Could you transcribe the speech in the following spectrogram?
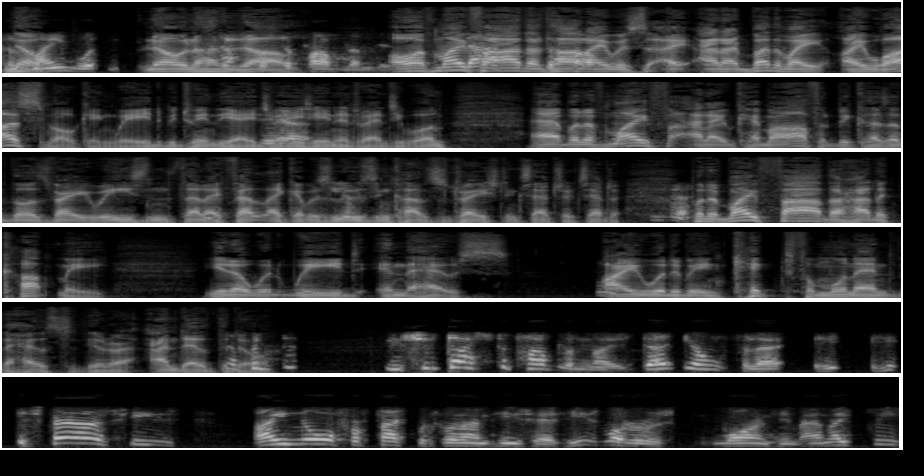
No, mine wouldn't. no, not That's at all. the problem is. Oh, if my That's father the thought I was, I, and I, by the way, I was smoking weed between the age of Yeah. eighteen and twenty-one. Uh, but if my fa- and I came off it because of those very reasons that I felt like I was losing concentration, etc., etc. But if my father had caught me, you know, with weed in the house, I would have been kicked from one end of the house to the other and out the door. You see, that's the problem, Niall. That young fella, he, he, as far as he's, I know for a fact what's going on in his head. His mother has warned him, and I feel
